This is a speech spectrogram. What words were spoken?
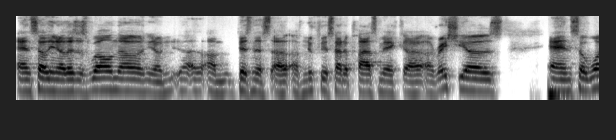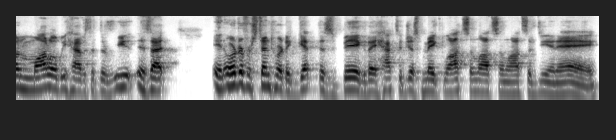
And so, you know, there's this well-known, you know, um, business of, of nucleocytoplasmic uh, uh, ratios. And so, one model we have is that the re- is that in order for Stentor to get this big, they have to just make lots and lots and lots of DNA.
